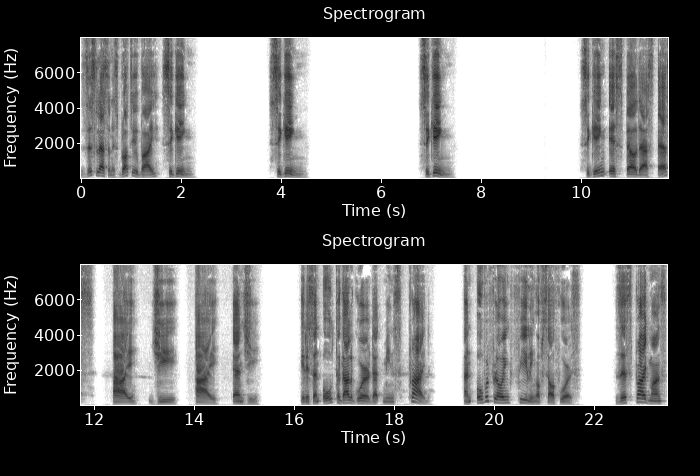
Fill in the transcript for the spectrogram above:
This lesson is brought to you by Siging. Siging. Siging. Siging is spelled as S I G I N G. It is an old Tagalog word that means pride, an overflowing feeling of self worth. This Pride Month,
